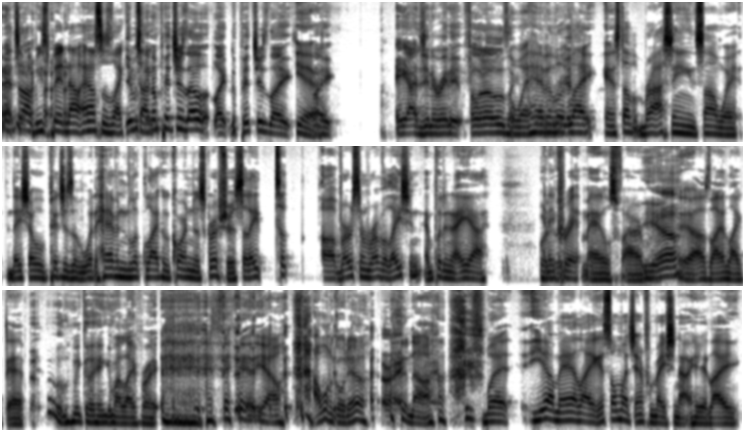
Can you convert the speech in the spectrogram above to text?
that job be spitting out answers like You ever seen talking them pictures though? Like the pictures, like Yeah. like AI generated photos. Like, what heaven looked like and stuff. Bro, I seen somewhere they showed pictures of what heaven looked like according to scripture. So they took a verse in Revelation and put it in AI. And they create man, it was fire. bro. Yeah. Yeah, I was like, I like that. Ooh, let me go ahead and get my life right. yeah, I want to go there. Right. nah. But yeah, man, like it's so much information out here. Like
